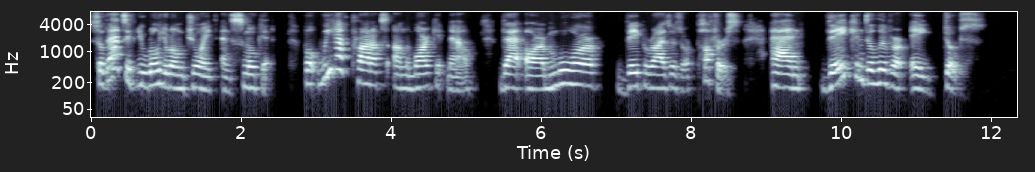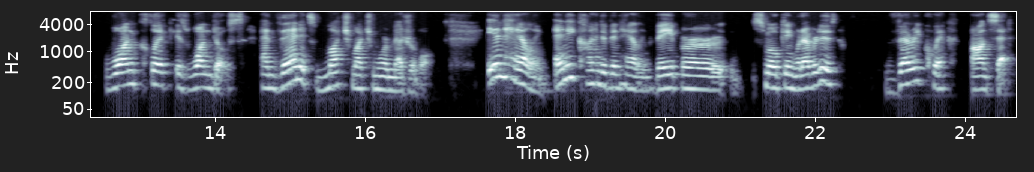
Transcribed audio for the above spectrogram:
So that's if you roll your own joint and smoke it. But we have products on the market now that are more vaporizers or puffers, and they can deliver a dose. One click is one dose, and then it's much, much more measurable. Inhaling, any kind of inhaling, vapor, smoking, whatever it is, very quick onset.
